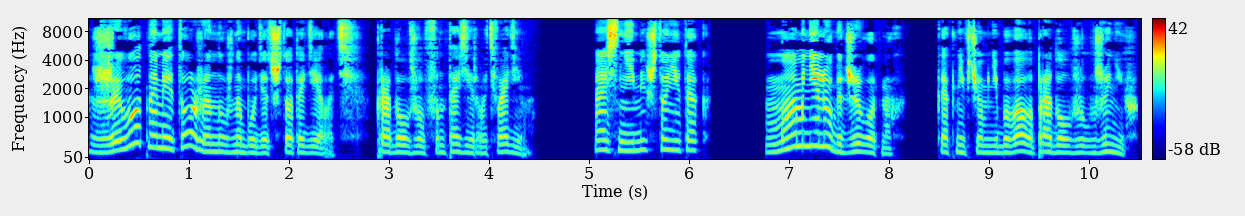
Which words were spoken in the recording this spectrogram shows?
«С животными тоже нужно будет что-то делать», — продолжил фантазировать Вадим. «А с ними что не так?» «Мама не любит животных», — как ни в чем не бывало, продолжил жених.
